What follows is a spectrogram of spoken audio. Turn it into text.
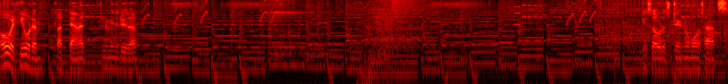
Oh, it healed him. God damn it! Didn't mean to do that. Just do normal attacks.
